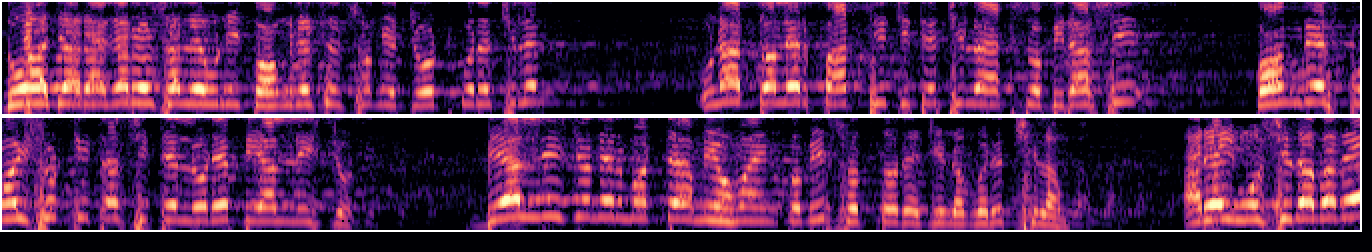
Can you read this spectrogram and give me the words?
দু হাজার এগারো সালে উনি কংগ্রেসের সঙ্গে জোট করেছিলেন। উনার দলের প্রার্থী জিতেছিল একশো বিরাশি। কংগ্রেস পঁয়ষট্টিটা সিটে লড়ে বিয়াল্লিশ জন। বিয়াল্লিশ জনের মধ্যে আমি হুমায়ুন কবির সত্য রেজিনগরে ছিলাম। আর এই মুর্শিদাবাদে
